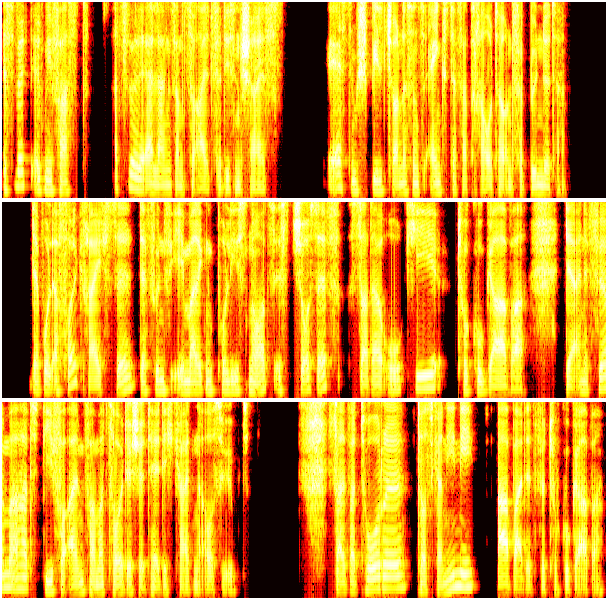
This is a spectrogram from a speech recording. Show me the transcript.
Es wirkt irgendwie fast, als würde er langsam zu alt für diesen Scheiß. Er ist im Spiel Jonathans engster Vertrauter und Verbündeter. Der wohl erfolgreichste der fünf ehemaligen Police Nords ist Joseph Sadaoki Tokugawa, der eine Firma hat, die vor allem pharmazeutische Tätigkeiten ausübt. Salvatore Toscanini arbeitet für Tokugawa.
